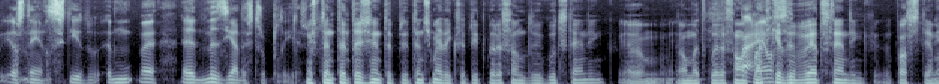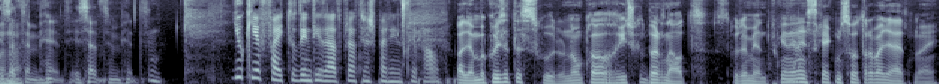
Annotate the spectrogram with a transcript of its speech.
eles têm resistido a, a, a demasiadas tropelias. Mas, portanto, tanta gente, tantos médicos a pedir declaração de good standing, é, é uma declaração automática é um... de bad standing para o sistema, exatamente, não é? Exatamente, exatamente. E o que é feito de entidade para a transparência, Paulo? Olha, uma coisa está seguro, não corre o risco de burnout, seguramente, porque ainda nem sequer começou a trabalhar, não é?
